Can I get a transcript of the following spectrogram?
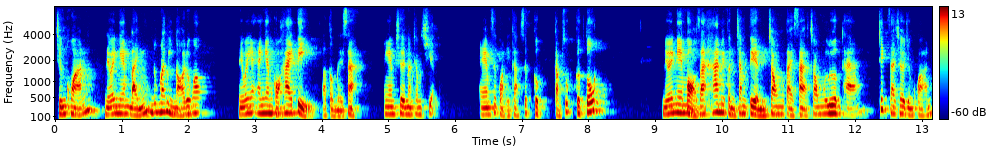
Chứng khoán nếu anh em đánh lúc nãy mình nói đúng không? Nếu anh, anh em có 2 tỷ là tổng tài sản anh em chơi 500 triệu anh em sẽ quản lý cảm xúc cực cảm xúc cực tốt. Nếu anh em bỏ ra 20% tiền trong tài sản trong lương tháng trích ra chơi chứng khoán.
